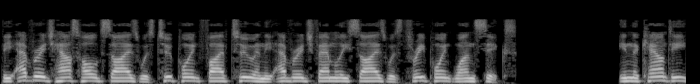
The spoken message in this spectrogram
The average household size was 2.52 and the average family size was 3.16. In the county,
